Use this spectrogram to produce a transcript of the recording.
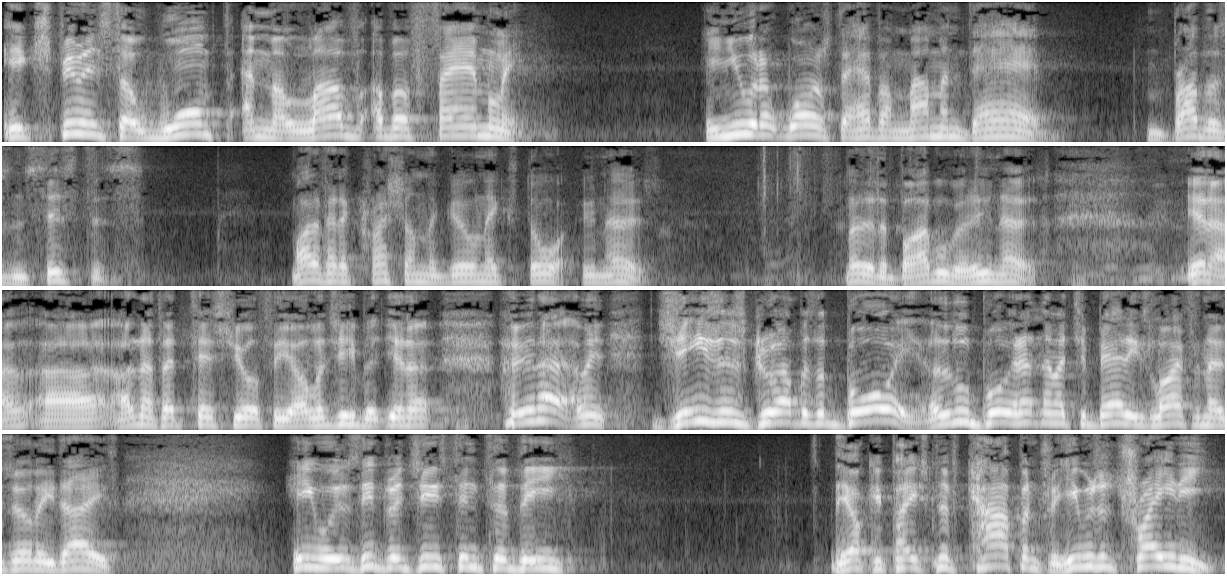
He experienced the warmth and the love of a family. He knew what it was to have a mum and dad, and brothers and sisters. Might have had a crush on the girl next door. Who knows? Not in the Bible, but who knows? You know, uh, I don't know if that tests your theology, but you know, who knows? I mean, Jesus grew up as a boy, a little boy. I don't know much about his life in those early days. He was introduced into the, the occupation of carpentry. He was a tradie.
